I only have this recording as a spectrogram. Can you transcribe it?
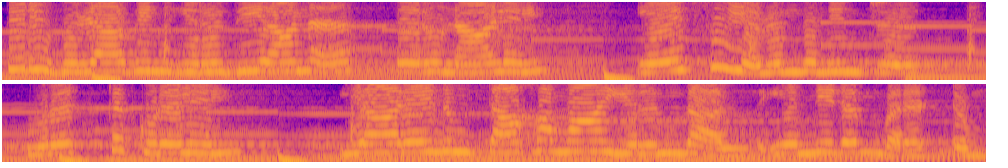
திருவிழாவின் இறுதியான பெருநாளில் இயேசு எழுந்து நின்று உரத்த குரலில் யாரேனும் தாகமாயிருந்தால் என்னிடம் வரட்டும்.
